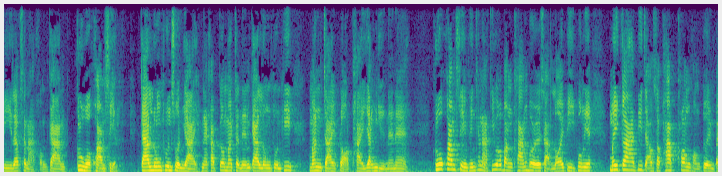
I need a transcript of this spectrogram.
มีลักษณะของการกลัวความเสี่ยง การลงทุนส่วนใหญ่นะครับ ก็มักจะเน้นการลงทุนที่มั่นใจปลอดภัยยั่งยืนแน่ๆ กลัวความเสี่ยงถึงขนาดที่ว่าบางครั้งบริษัทร้อยปี พวกนี้ไม่กล้าที่จะเอาสภาพคล่องของตัวเองไป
